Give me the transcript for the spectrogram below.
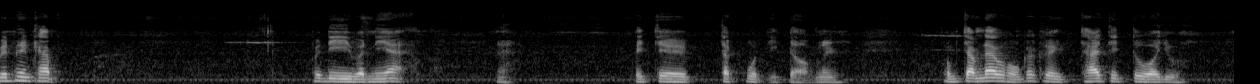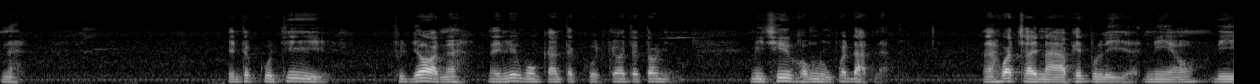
เพื่อนๆครับ พอดีวันนี้นะไปเจอตะกรุดอีกดอกหนึ่ง ผมจำได้ว่าผมก็เคยใช้ติดตัวอยู่นะเป็นตะกรุดที่สุดยอดนะ ในเรื่องวงการตะกรุดก็จะต้องมีชื่อของหลวงพ่อดัดนะนะวัดชัยนาเพชรบุรีเหนียวดี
